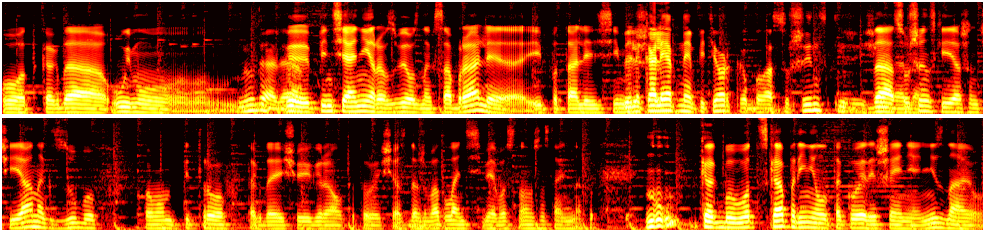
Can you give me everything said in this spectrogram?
вот, когда уйму ну, да, да. пенсионеров звездных собрали и пытались им... Великолепная пятерка была, Сушинский же еще. Да, да Сушинский, да. Яшин, Чаянок, Зубов, по-моему, Петров тогда еще играл, который сейчас даже в Атланте себя в основном составе не находит. Ну, как бы вот СКА принял такое решение, не знаю,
